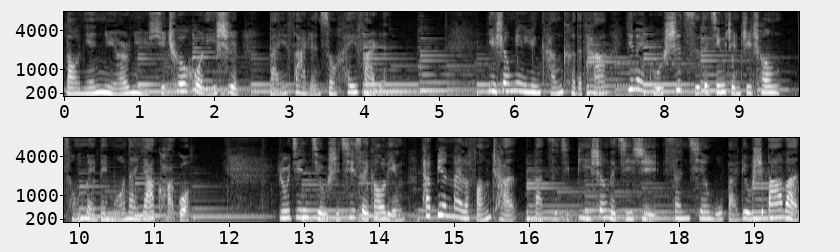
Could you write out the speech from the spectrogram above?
老年女儿女婿车祸离世，白发人送黑发人。一生命运坎坷的她，因为古诗词的精神支撑，从没被磨难压垮过。如今九十七岁高龄，他变卖了房产，把自己毕生的积蓄三千五百六十八万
